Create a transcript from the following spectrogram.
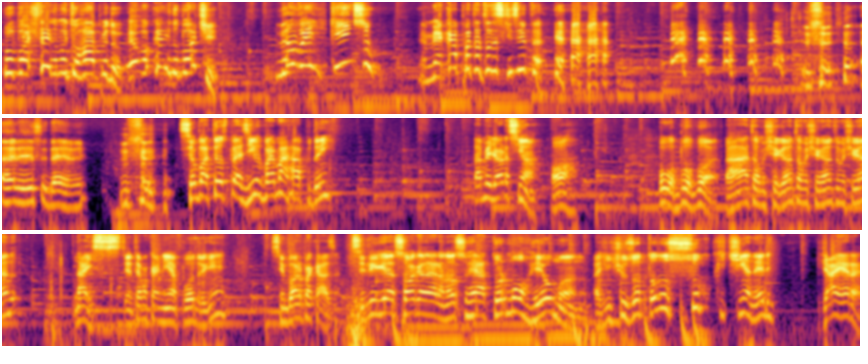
O bot tá indo muito rápido. Eu vou cair do bot. Não, velho, que isso? Minha capa tá toda esquisita. Olha essa ideia, velho. Se eu bater os pezinhos, vai mais rápido, hein? Tá melhor assim, ó. Ó. Boa, boa, boa. Tá, tamo chegando, tamo chegando, tamo chegando. Nice. Tem até uma carninha podre aqui. Simbora pra casa. Se liga só, galera. Nosso reator morreu, mano. A gente usou todo o suco que tinha nele. Já era,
